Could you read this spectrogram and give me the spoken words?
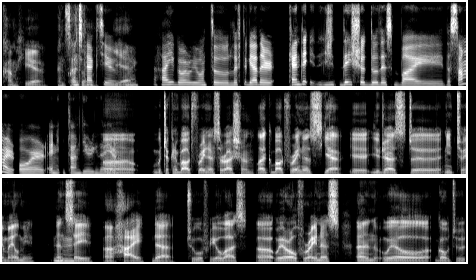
come here and settle. Contact you. Yeah. like, Hi, Egor. We want to live together. Can they? They should do this by the summer or any time during the year. We're talking about foreigners or Russian. Like about foreigners, yeah, you, you just uh, need to email me and Mhm. say, uh, "Hi, there are two or three of us. Uh, we are all foreigners, and we'll go to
